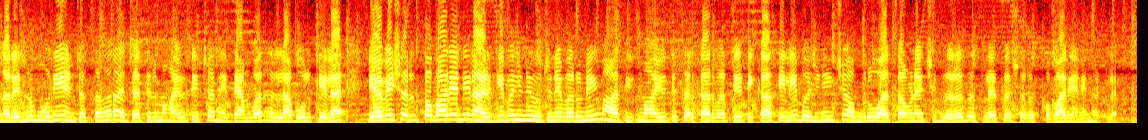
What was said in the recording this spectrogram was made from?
नरेंद्र मोदी यांच्यासह राज्यातील महायुतीच्या नेत्यांवर हल्लाबोल केलाय. यावेळी शरद पवार यांनी लाडकी बहीण योजनेवरूनही महायुती सरकारवरती टीका केली. बहिणीची अमरू वाचवण्याची गरज असल्याचं शरद पवार यांनी म्हटलंय.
